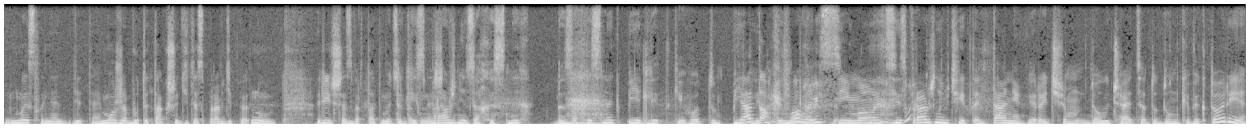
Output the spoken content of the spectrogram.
мислення дітей. Може бути так, що діти справді ну, рідше звертатимуться такий до книжки. справжній захисник, захисник підлітків. От Я підлітки так, мабуть. молодці, молодці. Справжній вчитель Таня Гірич долучається до думки Вікторії.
